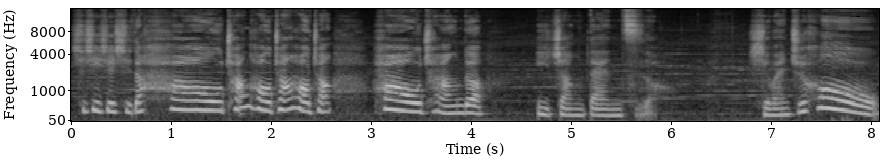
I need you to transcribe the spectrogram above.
写写写写的好长好长好长好长的一张单子哦。写完之后，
